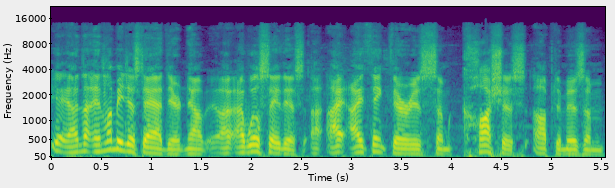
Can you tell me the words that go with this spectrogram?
Yeah, and- and let me just add there. Now, I, I will say this: I, I think there is some cautious optimism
